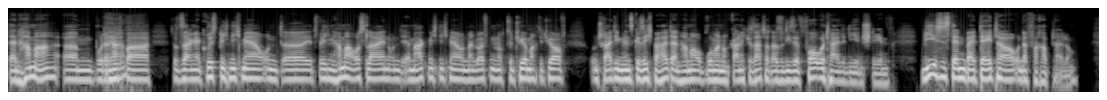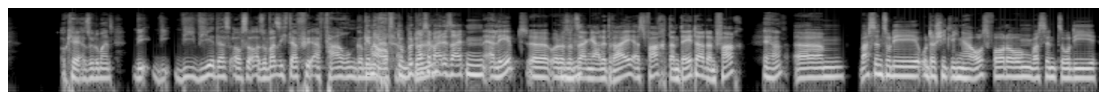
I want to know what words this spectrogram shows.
dein Hammer, ähm, wo der Ja. Nachbar sozusagen, er grüßt mich nicht mehr und äh, jetzt will ich einen Hammer ausleihen und er mag mich nicht mehr und man läuft nur noch zur Tür, macht die Tür auf und schreit ihm ins Gesicht, behalt dein Hammer, obwohl man noch gar nicht gesagt hat. Also diese Vorurteile, die entstehen. Wie ist es denn bei Data und der Fachabteilung? Okay, also du meinst, wie, wie, wie wir das auch so, also was ich da für Erfahrungen gemacht Genau, habe. du, du hast ja ne? beide Seiten erlebt, äh, oder Mhm. sozusagen ja alle drei, erst Fach, dann Data, dann Fach. Ja. Ähm, was sind so die unterschiedlichen Herausforderungen? Was sind so die,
